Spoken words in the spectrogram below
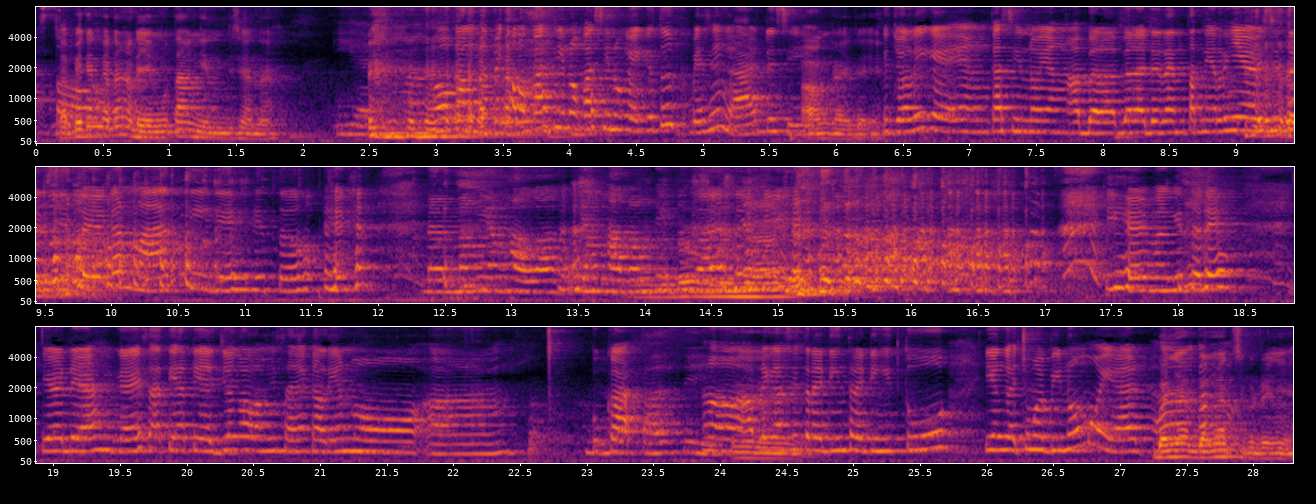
stop. Tapi kan kadang ada yang ngutangin di sana. Iya. oh kalau tapi kalau kasino kasino kayak gitu biasanya nggak ada sih Oh, nggak ada ya? kecuali kayak yang kasino yang abal-abal ada rentenirnya di situ di situ ya kan mati deh itu ya kan Memang yang halal, yang haram itu kan. iya emang gitu deh ya udah guys hati-hati aja kalau misalnya kalian mau um, buka Investasi. Heeh, Hmm. aplikasi trading trading itu ya nggak cuma binomo ya Banyak kan banget sebenarnya.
